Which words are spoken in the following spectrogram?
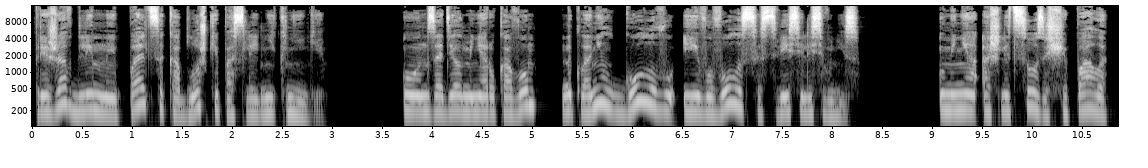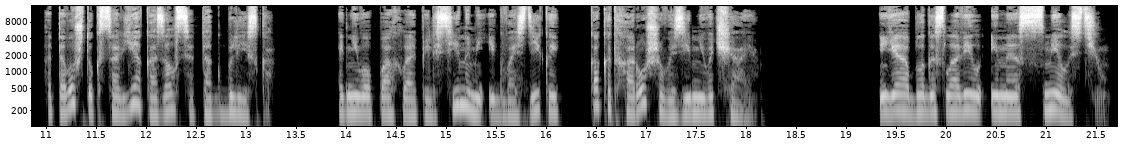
прижав длинные пальцы к обложке последней книги. Он задел меня рукавом, наклонил голову, и его волосы свесились вниз. У меня аж лицо защипало, от того, что Ксавье оказался так близко. От него пахло апельсинами и гвоздикой, как от хорошего зимнего чая. «Я благословил Инесс смелостью», —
